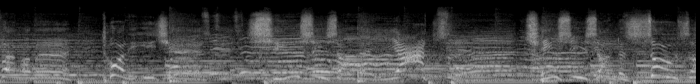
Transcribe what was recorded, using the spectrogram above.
放我们，脱离一切情绪上的压制，情绪上的受伤。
